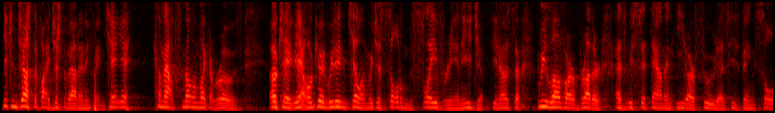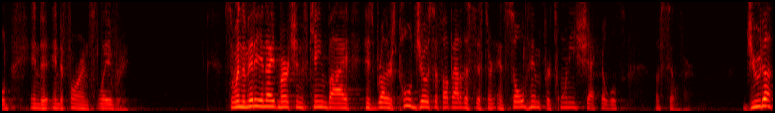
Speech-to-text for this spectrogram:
You can justify just about anything, can't you? Come out smelling like a rose. Okay, yeah, well, good. We didn't kill him. We just sold him to slavery in Egypt, you know. So we love our brother as we sit down and eat our food as he's being sold into, into foreign slavery. So when the Midianite merchants came by, his brothers pulled Joseph up out of the cistern and sold him for 20 shekels of silver. Judah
